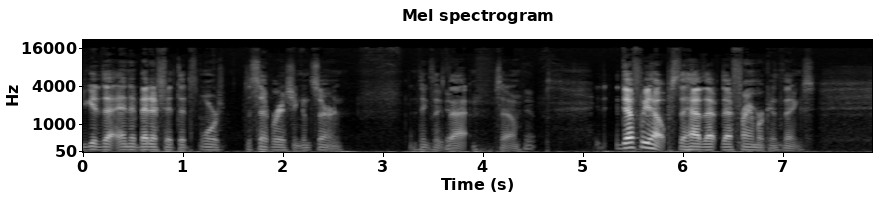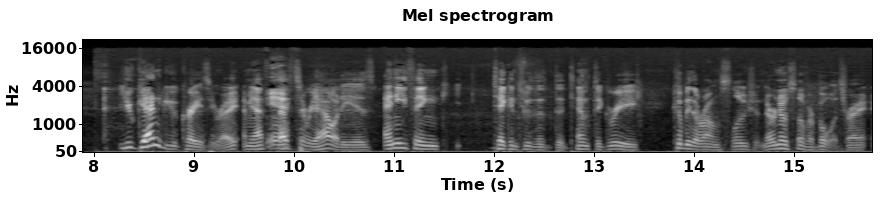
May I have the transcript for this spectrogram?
You get that and a benefit that's more the separation concern and things like yep. that. So yep. it definitely helps to have that, that framework and things. You can go crazy, right? I mean, that's, yeah. that's the reality. Is anything taken to the, the tenth degree could be the wrong solution. There are no silver bullets, right?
